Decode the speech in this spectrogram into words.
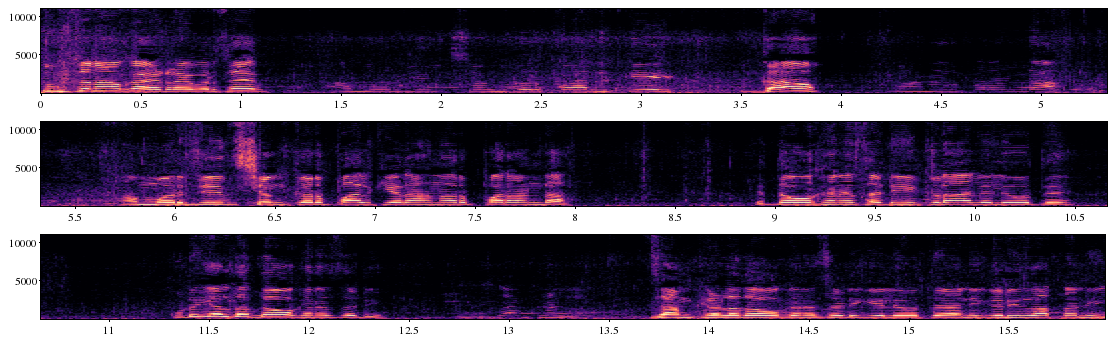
तुमचं नाव काय? ड्रायव्हर साहेब? अमरजित शंकर पालके. गाव? राहणार परंडा. अमरजित शंकर पालखे राहणार परांडा. ते दवाखान्यासाठी इकडे आलेले होते. कुठे गेलतात दवाखान्यासाठी? जामखेडला. दवाखान्यासाठी गेले होते आणि घरी जाताना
